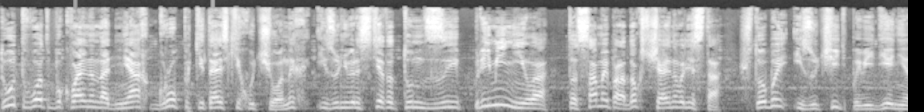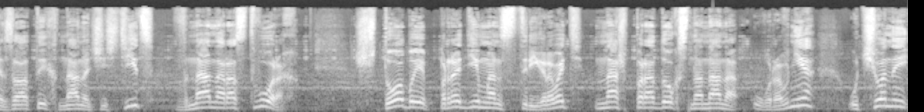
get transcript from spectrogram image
Тут вот буквально на днях группа китайских ученых из университета Тунцзы применила тот самый парадокс чайного листа, чтобы изучить поведение золотых наночастиц в нанорастворах. Чтобы продемонстрировать наш парадокс на наноуровне, ученые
